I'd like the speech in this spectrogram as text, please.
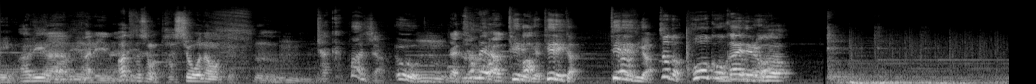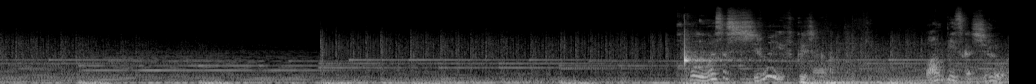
りえないありえないありえないありえない。あととしても多少なわけようん。100%じゃん。うん。だからカメラ、テレビがテレビがテレビがちょっと方向変えてるわ。ここ噂白い服じゃなかったっけ？ワンピースか白いワン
